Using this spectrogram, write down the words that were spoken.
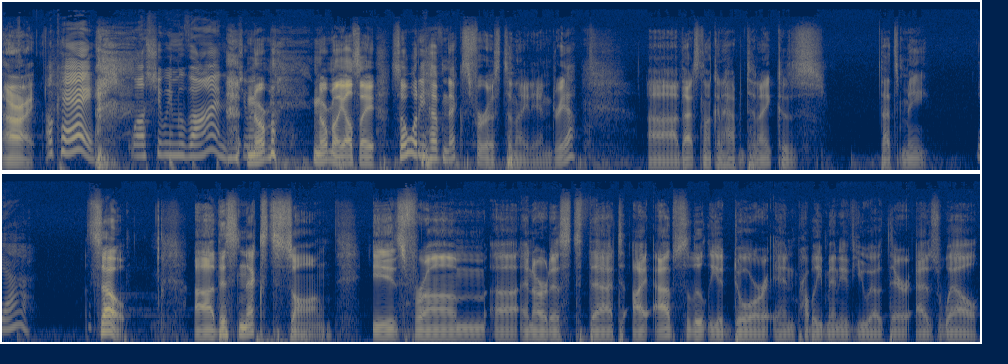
All right. Okay. well, should we move on? Do you want- Normally, normally I'll say, "So, what do you have next for us tonight, Andrea?" Uh, that's not going to happen tonight because that's me. Yeah. So, uh, this next song is from uh, an artist that I absolutely adore, and probably many of you out there as well.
